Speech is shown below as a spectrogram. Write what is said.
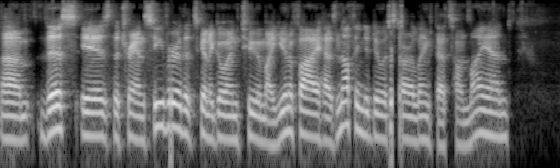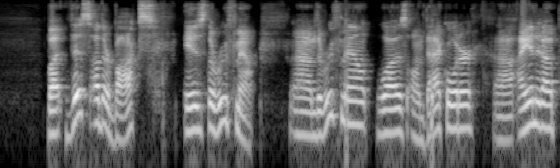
Um, this is the transceiver that's going to go into my UniFi. Has nothing to do with Starlink. That's on my end. But this other box is the roof mount. Um, the roof mount was on back order. Uh, I ended up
